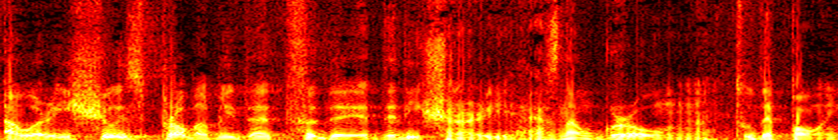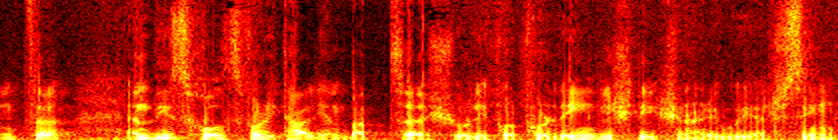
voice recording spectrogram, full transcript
our issue is probably that the, the, dictionary has now grown to the point, and this holds for Italian, but uh, surely for, for, the English dictionary we are seeing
